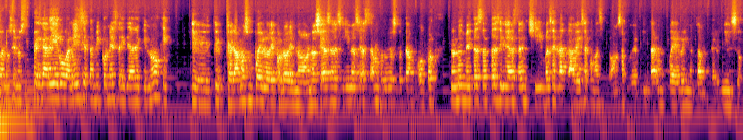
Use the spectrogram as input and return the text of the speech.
cuando se nos pega Diego Valencia también con esa idea de que no, que, que, que, hagamos un pueblo de colores, no, no seas así, no seas tan brusco tampoco, no nos metas tantas ideas tan chimbas en la cabeza como así que vamos a poder pintar un pueblo y no dan permiso.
